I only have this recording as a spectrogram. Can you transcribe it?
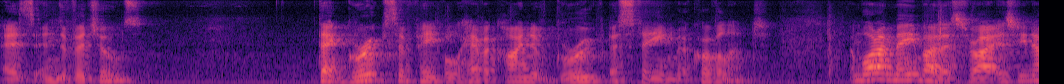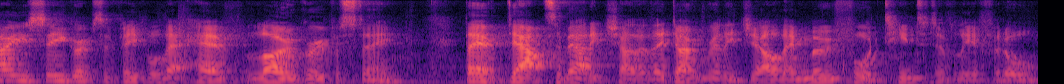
as individuals, that groups of people have a kind of group esteem equivalent. And what I mean by this, right, is you know, you see groups of people that have low group esteem. They have doubts about each other, they don't really gel, they move forward tentatively, if at all.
